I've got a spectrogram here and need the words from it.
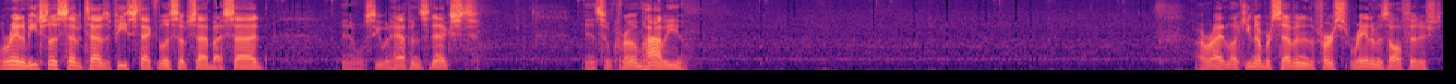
We'll random each list seven times a piece, stack the lists up side by side, and we'll see what happens next. And some Chrome Hobby. All right, lucky number seven, and the first random is all finished.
